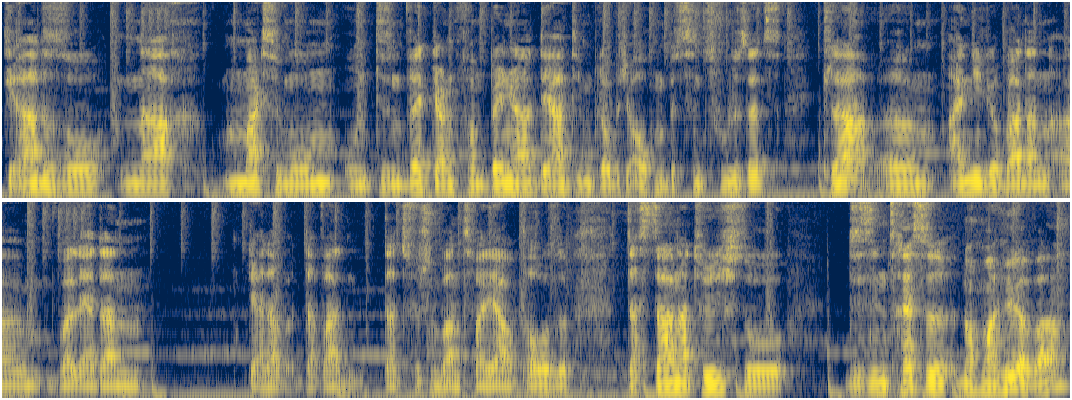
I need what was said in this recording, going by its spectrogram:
gerade so nach Maximum und diesem Weggang von Benja, der hat ihm, glaube ich, auch ein bisschen zugesetzt. Klar, ähm, einige war dann, ähm, weil er dann, ja, da, da war, dazwischen waren zwei Jahre Pause, dass da natürlich so dieses Interesse nochmal höher war,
